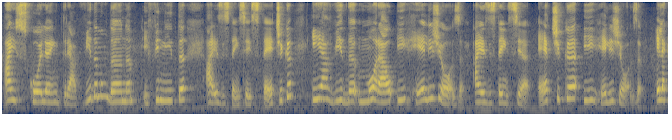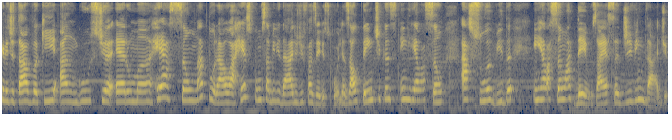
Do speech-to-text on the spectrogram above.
a escolha entre a vida mundana e finita, a existência estética e a vida moral e religiosa, a existência ética e religiosa. Ele acreditava que a angústia era uma reação natural à responsabilidade de fazer escolhas autênticas em relação à sua vida, em relação a Deus, a essa divindade.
